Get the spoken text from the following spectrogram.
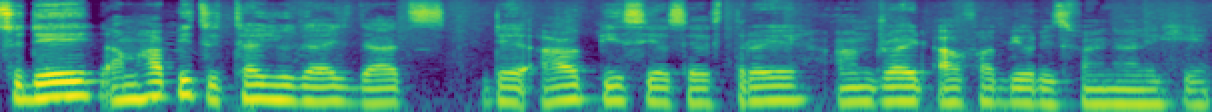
Today, I'm happy to tell you guys that the RPCS3 Android Alpha build is finally here.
